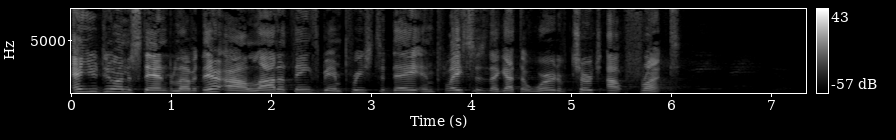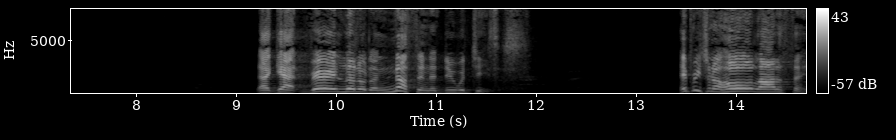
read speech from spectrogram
And you do understand, beloved, there are a lot of things being preached today in places that got the word of church out front. That got very little to nothing to do with Jesus. They're preaching a whole lot of things.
